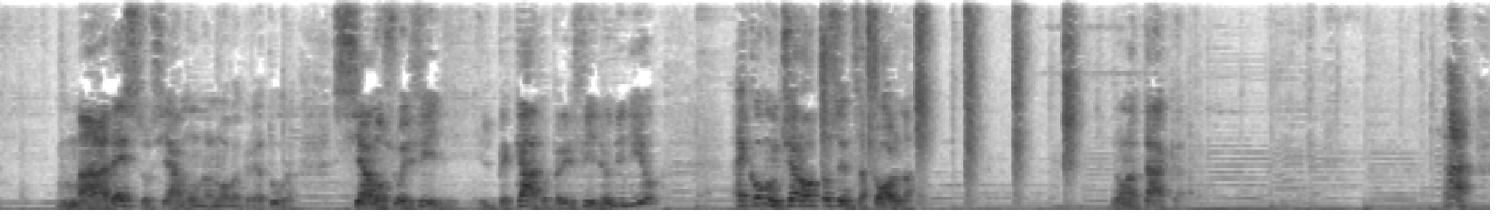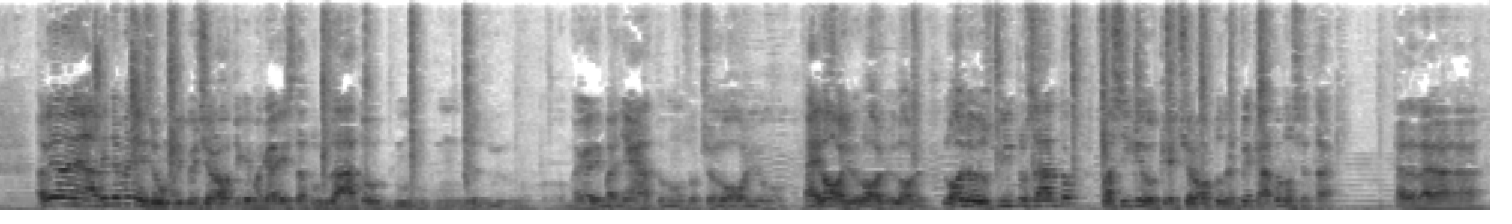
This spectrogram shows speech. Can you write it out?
ma adesso siamo una nuova creatura, siamo suoi figli. Il peccato per il figlio di Dio è come un cerotto senza colla, non attacca. Avete, mai messo un cerotti che magari è stato usato, mm, mm, magari bagnato, non so, c'è l'olio. Eh, l'olio, l'olio, l'olio. L'olio dello Spirito Santo fa sì che, il cerotto del peccato non si attacchi. Ta-da-da.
